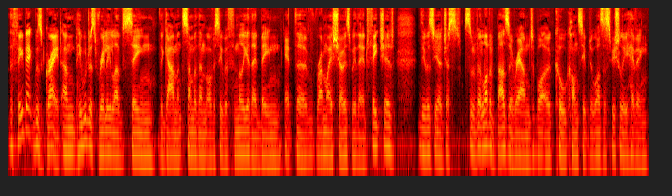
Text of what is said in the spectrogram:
The feedback was great. Um, people just really loved seeing the garments. Some of them obviously were familiar. They'd been at the runway shows where they had featured. There was yeah, just sort of a lot of buzz around what a cool concept it was, especially having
